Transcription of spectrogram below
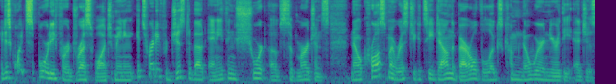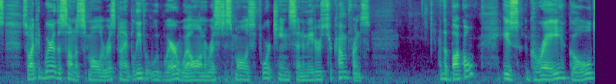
it is quite sporty for a dress watch, meaning it's ready for just about anything short of submergence. Now, across across my wrist, you can see down the barrel, the lugs come nowhere near the edges. So I could wear this on a smaller wrist, and I believe it would wear well on a wrist as small as 14 centimeters circumference. The buckle is gray gold,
